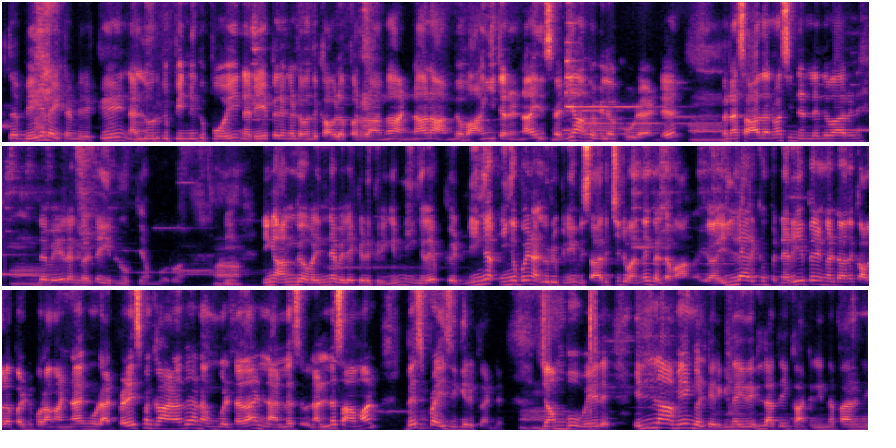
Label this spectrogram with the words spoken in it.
இந்த வேல் ஐட்டம் இருக்கு. நல்லூருக்கு பின்னுக்கு போய் நிறைய பேர் எங்கள்ட்ட வந்து கவலைப்படுறாங்க. அண்ணா நான் அங்க வாங்கிட்டேன்னா இது சரியா அங்க விலை கூடண்டு நான் சாதாரணமா சின்னல இருந்து வாரேனே ம், இந்த வேல் எங்கள்ட்ட இருநூத்தி ஐம்பது ரூபா. நீங்க அங்க என்ன விலைக்கு எடுக்கிறீங்கன்னு நீங்களே நீங்க நீங்க போய் நல்லூர் பின்னி விசாரிச்சுட்டு வந்து எங்கள்ட்ட வாங்க. எல்லாருக்கும் இப்ப நிறைய பேர் எங்கள்ட்ட வந்து கவலைப்பட்டு போறாங்க. அண்ணா எங்களோட அட்வர்டைஸ்மெண்ட் காணது. ஆனா உங்கள்ட்ட தான் நல்ல நல்ல சாமான் பெஸ்ட் பிரைஸுக்கு இருக்குண்டு. ஜம்போ வேலு எல்லாமே எங்கள்ட்ட இருக்கு. இந்த இது எல்லாத்தையும் காட்டுங்க. இந்த பாருங்க.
